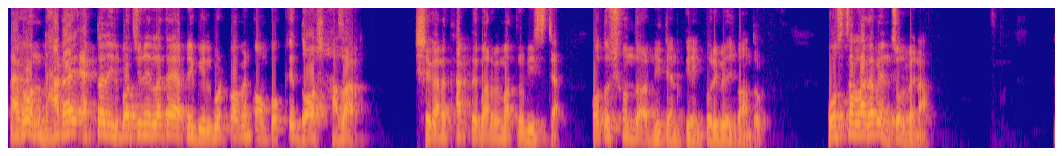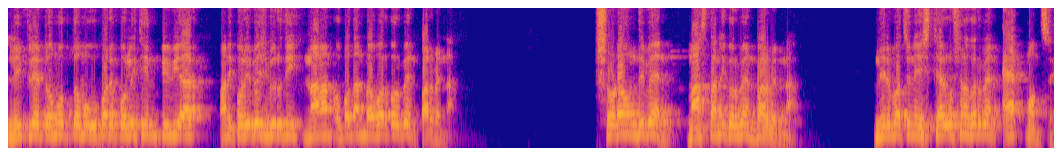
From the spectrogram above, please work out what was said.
এখন ঢাকায় একটা নির্বাচনী এলাকায় আপনি বিলবোর্ড পাবেন কমপক্ষে দশ হাজার। সেখানে থাকতে পারবে মাত্র বিশটা। কত সুন্দর নিট অ্যান্ড ক্লিন পরিবেশ বান্ধব। পোস্টার লাগাবেন, চলবে না। লিফলেট অমুক তমুক, উপরে পলিথিন পিভিআর মানে পরিবেশ বিরোধী নানান উপাদান ব্যবহার করবেন, পারবেন না। শোডাউন দিবেন, মাস্তানি করবেন, পারবেন না। নির্বাচনে ইশতেহার ঘোষণা করবেন এক মঞ্চে।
